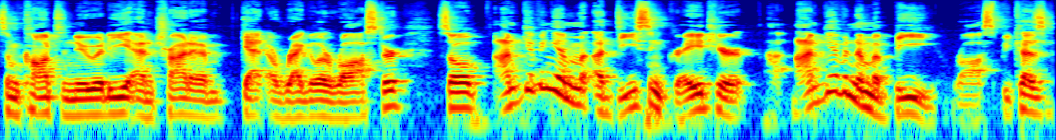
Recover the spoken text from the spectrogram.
some continuity and try to get a regular roster. So I'm giving him a decent grade here. I'm giving him a B, Ross, because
